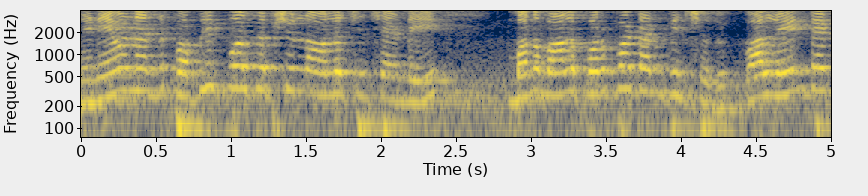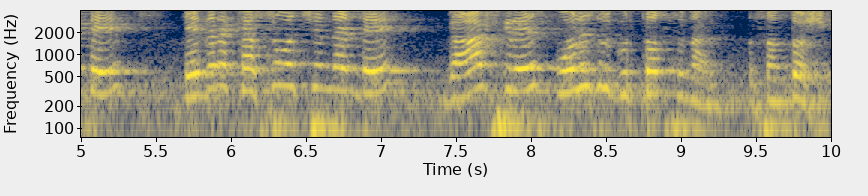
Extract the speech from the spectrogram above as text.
నేనేమన్నా అంటే పబ్లిక్ పర్సెప్షన్లో ఆలోచించండి. మనం వాళ్ళ పొరపాటు అనిపించదు. వాళ్ళు ఏంటంటే ఏదైనా కష్టం వచ్చిందంటే గాడ్స్ గ్రేస్ పోలీసులు గుర్తొస్తున్నారు. సంతోషం.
